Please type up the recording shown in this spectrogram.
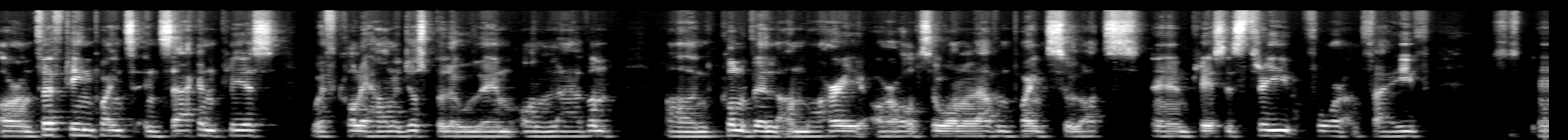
are on 15 points in second place, with Cullyhanna just below them on 11. And Cullaville and Maghery are also on 11 points, so that's um, places 3, 4, and 5 uh,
